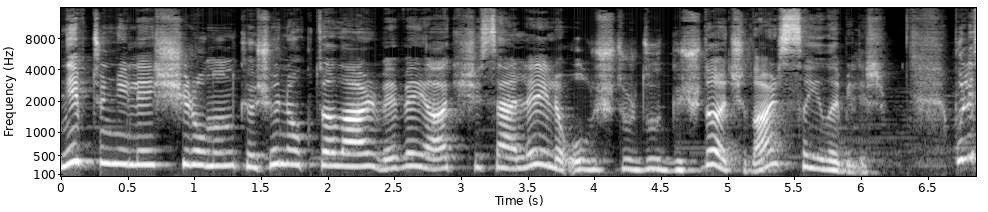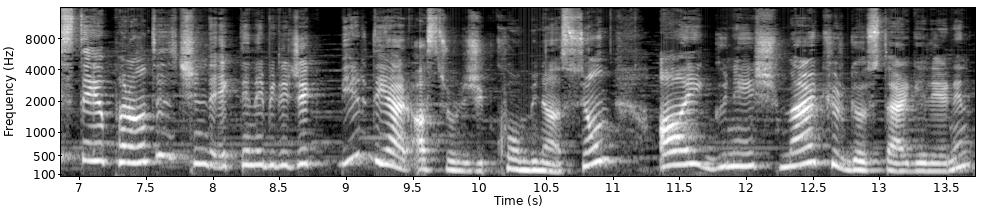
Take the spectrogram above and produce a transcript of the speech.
Neptün ile Şiron'un köşe noktalar ve veya kişiseller ile oluşturduğu güçlü açılar sayılabilir. Bu listeye parantez içinde eklenebilecek bir diğer astrolojik kombinasyon Ay, Güneş, Merkür göstergelerinin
